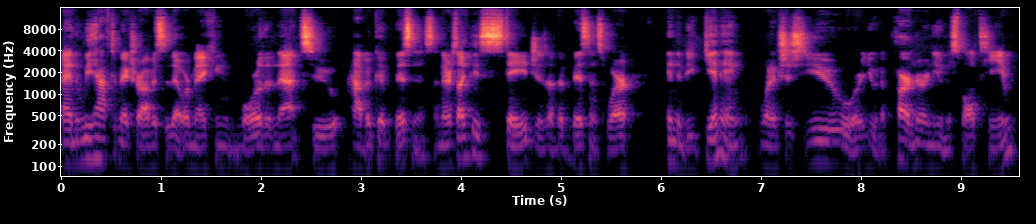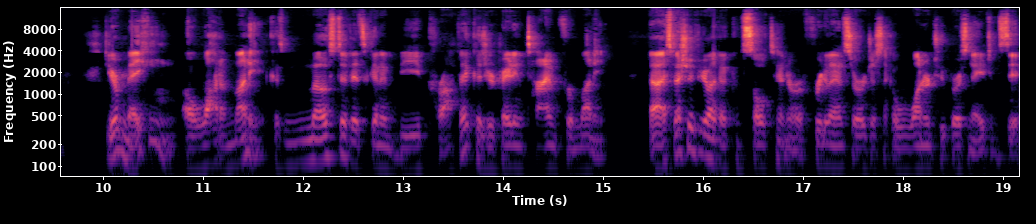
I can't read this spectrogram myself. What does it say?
And we have to make sure, obviously, that we're making more than that to have a good business. And there's like these stages of the business where, in the beginning, when it's just you or you and a partner and you and a small team, you're making a lot of money because most of it's going to be profit because you're trading time for money, uh, especially if you're like a consultant or a freelancer or just like a one or two person agency.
